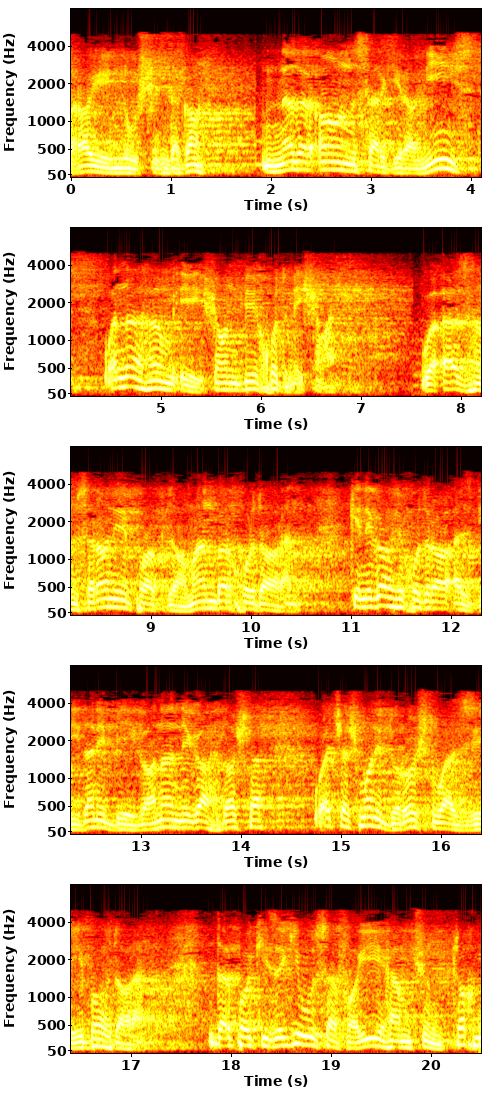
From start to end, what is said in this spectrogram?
برای نوشندگان. نه در آن سرگیرانی است و نه هم ایشان بی خود می شوند. و از همسران پاک دامن برخوردارند. که نگاه خود را از دیدن بیگانه نگاه داشته و چشمان درشت و زیبا دارند. در پاکیزگی و صفایی همچون تخم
